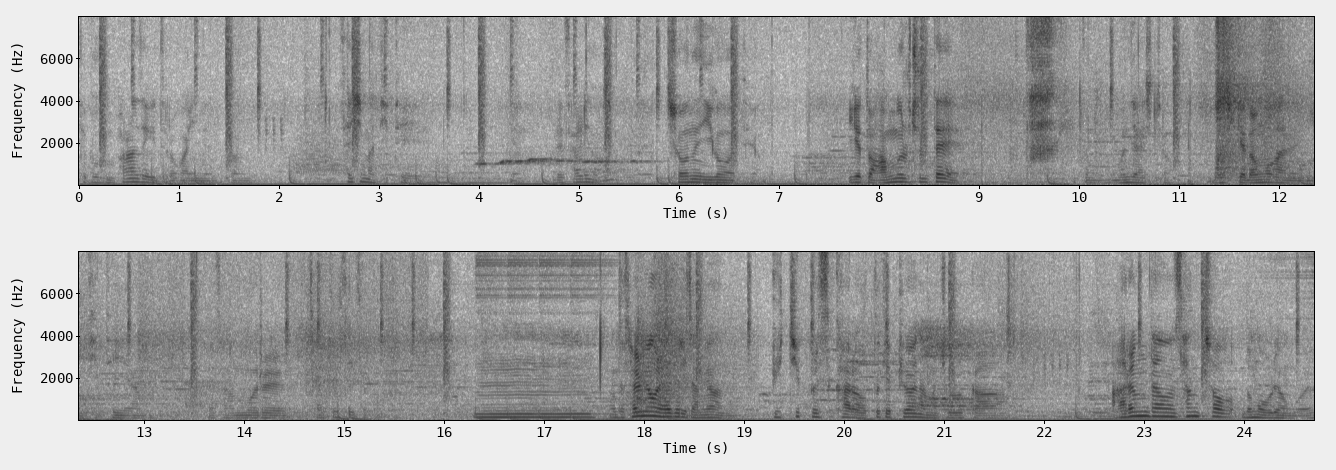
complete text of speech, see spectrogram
대부분 파란색이 들어가 있는 그런 세심한 디테일 네, 살리는 것 같아요 저는 이거 같아요 이게 또 안무를 출 때 탁 뭔지 아시죠? 멋있게 넘어가는 이 디테일한 거. 그래서 안무를 잘 출 수 있었던 것 같아요. 음, 먼저 설명을 해드리자면 Beautiful Scar를 어떻게 표현하면 좋을까 아름다운 상처 너무 어려운 거예요.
